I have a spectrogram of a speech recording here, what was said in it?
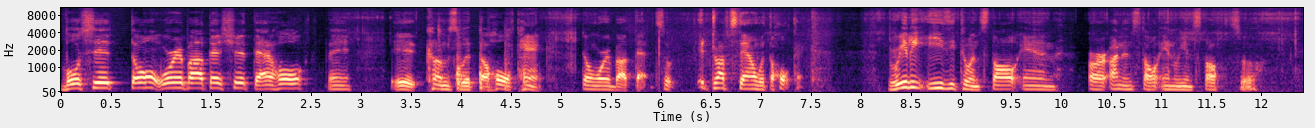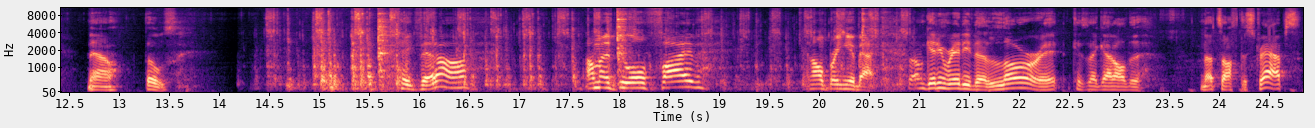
bullshit. Don't worry about that shit. That whole thing, it comes with the whole tank. Don't worry about that. So it drops down with the whole tank really easy to install and or uninstall and reinstall. So now those. Take that off. I'm gonna do all five and I'll bring you back. So I'm getting ready to lower it because I got all the nuts off the straps.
